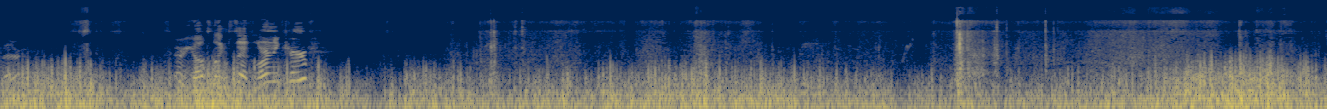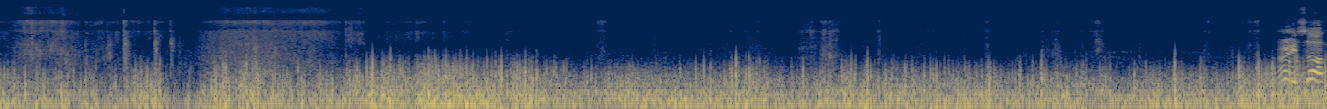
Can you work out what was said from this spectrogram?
Better. There we go. So like I said, learning curve. All right. So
